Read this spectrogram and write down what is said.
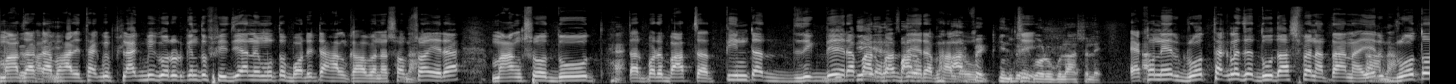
মাজাটা ভারী। থাকবে। ফ্ল্যাগবি গরুর কিন্তু ফ্রিজিয়ানের মতো বডিটা হালকা হবে না। সবসময় এরা মাংস দুধ হ্যাঁ। তারপরে বাচ্চা তিনটা দিক দিয়ে এরা পারপাস দিয়ে এরা ভালো। পারফেক্ট কিন্তু এই গরুগুলো আসলে। এখন এর গ্রোথ থাকলে যে দুধ আসবে না তা না। এর। গ্রোথও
